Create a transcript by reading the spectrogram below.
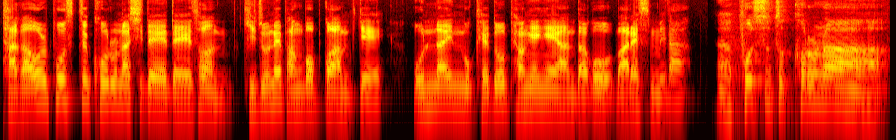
다가올 포스트 코로나 시대에 대해선 기존의 방법과 함께 온라인 목회도 병행해야 한다고 말했습니다. 어, 포스트 코로나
